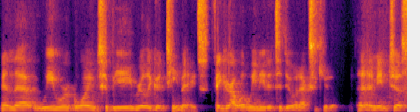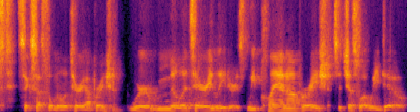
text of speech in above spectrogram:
and that we were going to be really good teammates figure out what we needed to do and execute it I mean, just successful military operation. We're military leaders. We plan operations. It's just what we do.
